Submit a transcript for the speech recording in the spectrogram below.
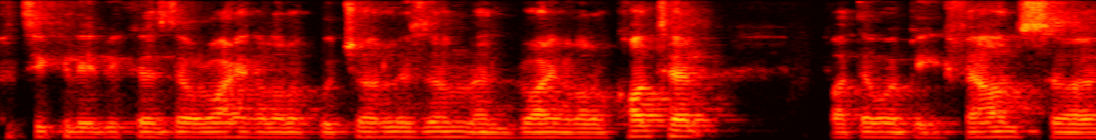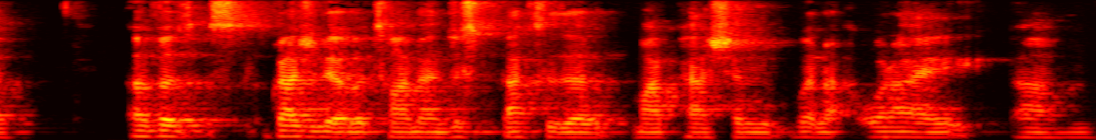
particularly because they were writing a lot of good journalism and writing a lot of content, but they weren't being found. So over gradually over time, and just back to the my passion when I, when I um,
